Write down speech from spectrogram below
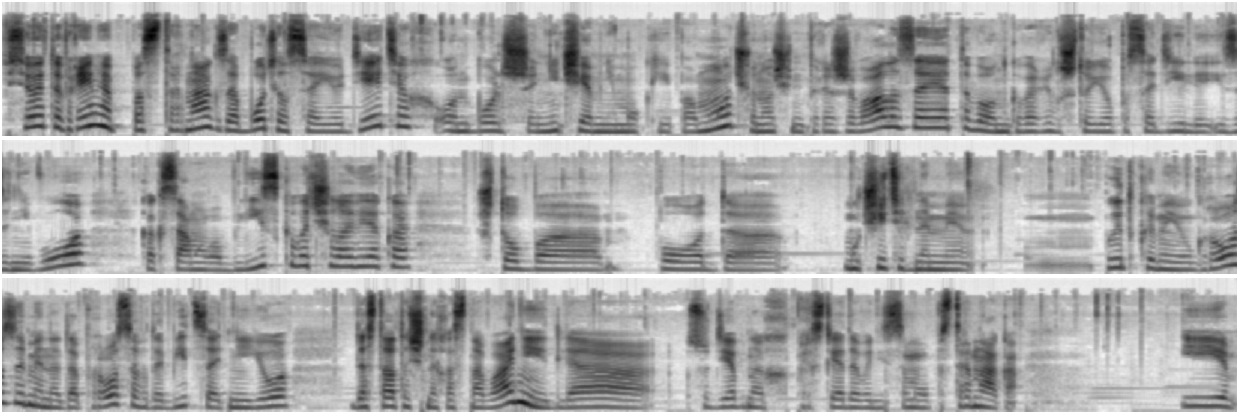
Все это время Пастернак заботился о ее детях, он больше ничем не мог ей помочь, он очень переживал из-за этого, он говорил, что ее посадили из-за него, как самого близкого человека – чтобы под э, мучительными пытками и угрозами на допросах добиться от нее достаточных оснований для судебных преследований самого Пастернака. И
